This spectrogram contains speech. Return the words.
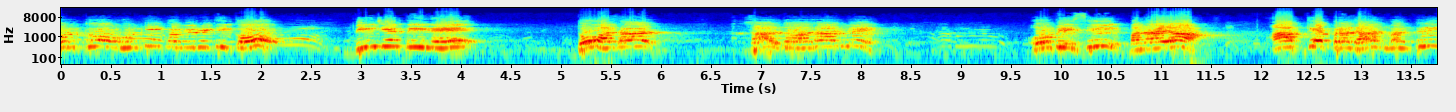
उनको, उनकी कम्युनिटी को बीजेपी ने 2000 साल 2000 में ओबीसी बनाया। आपके प्रधानमंत्री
